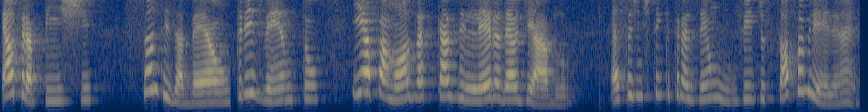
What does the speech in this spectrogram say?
El Trapiche, Santa Isabel, Trivento e a famosa Casileira del Diablo, essa a gente tem que trazer um vídeo só sobre ele, né?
